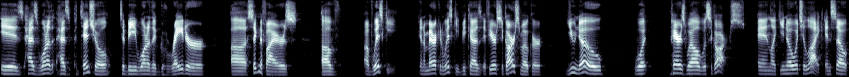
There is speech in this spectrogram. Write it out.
is has one of the, has potential to be one of the greater uh, signifiers of of whiskey in American whiskey because if you're a cigar smoker, you know what pairs well with cigars and like you know what you like. And so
